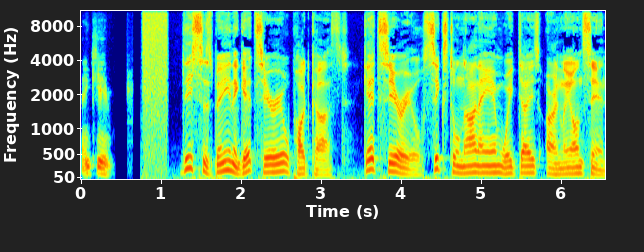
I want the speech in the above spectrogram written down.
Thank you. This has been a Get Serial podcast. Get Serial, 6 till 9 a.m. weekdays only on SYN.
